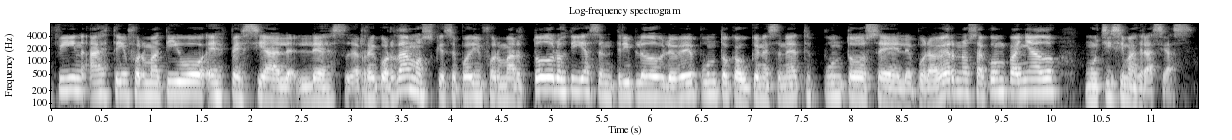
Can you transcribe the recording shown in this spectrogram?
fin a este informativo especial. Les recordamos que se puede informar todos los días en www.cauquenesnet.cl. Por habernos acompañado, muchísimas gracias.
